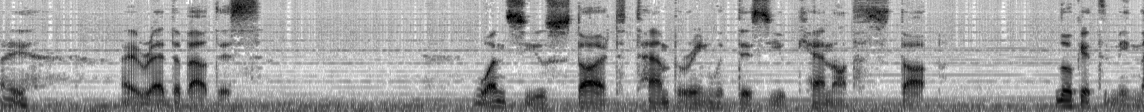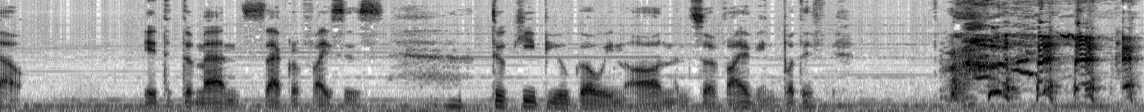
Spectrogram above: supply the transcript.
I I read about this. Once you start tampering with this, you cannot stop. Look at me now. It demands sacrifices to keep you going on and surviving, but if.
